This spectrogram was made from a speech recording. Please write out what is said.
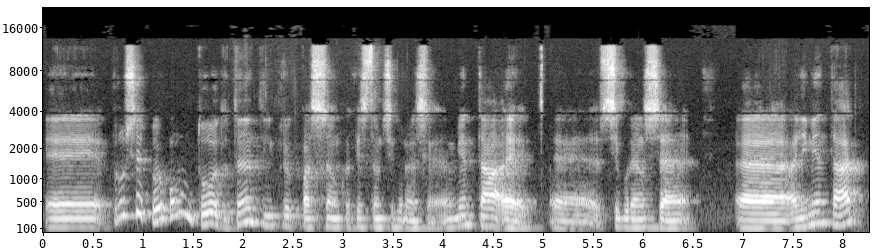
é, para o setor como um todo, tanto em preocupação com a questão de segurança ambiental, é, é segurança uh, alimentar,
